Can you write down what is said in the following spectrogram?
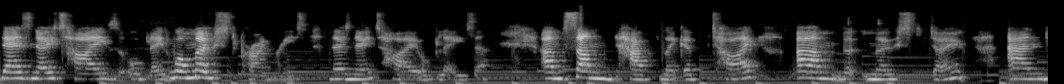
there's no ties or blazer. Well, most primaries, there's no tie or blazer. Um, some have like a tie, um, but most don't. And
